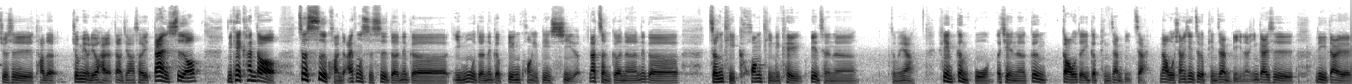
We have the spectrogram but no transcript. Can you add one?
就是它的就没有刘海了，但有加设计。但是哦，你可以看到这四款的 iPhone 十四的那个荧幕的那个边框也变细了，那整个呢那个整体框体你可以变成呢怎么样，变更薄，而且呢更。高的一个屏占比在，那我相信这个屏占比呢，应该是历代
